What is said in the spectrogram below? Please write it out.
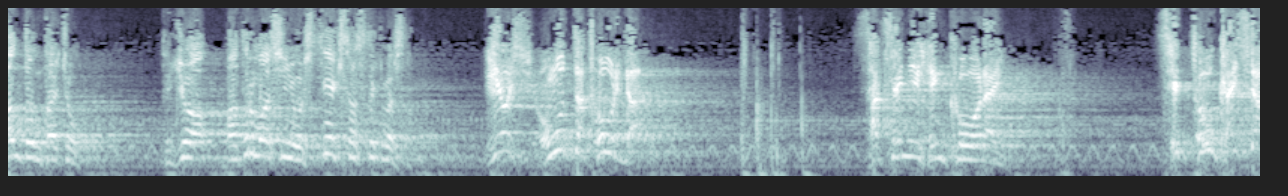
ダントン隊長敵はバトルマシンを出撃させてきました。よし思った通りだ。作戦に変更はない。戦闘開始だ。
